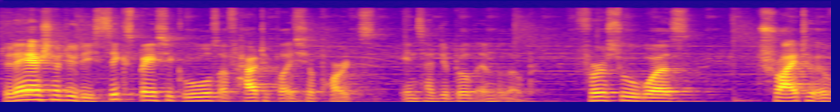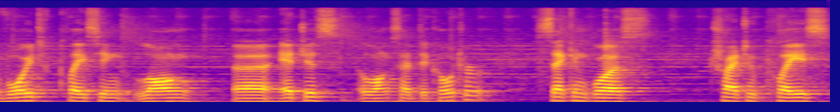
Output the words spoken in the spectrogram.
Today I showed you the six basic rules of how to place your parts inside your build envelope. First rule was try to avoid placing long uh, edges alongside the coater Second was try to place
